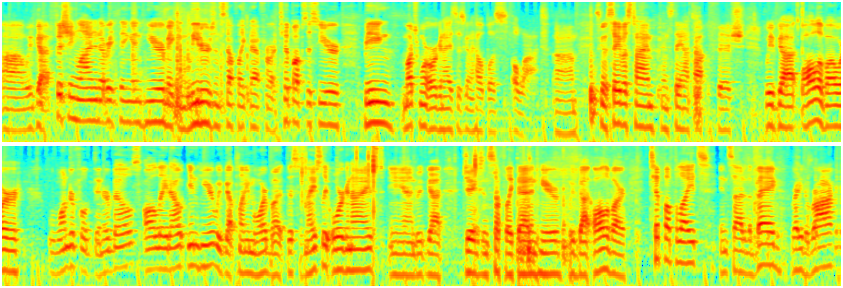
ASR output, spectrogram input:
Uh, we've got fishing line and everything in here, making leaders and stuff like that for our tip ups this year. Being much more organized is going to help us a lot. Um, it's going to save us time and stay on top of fish. We've got all of our wonderful dinner bells all laid out in here. We've got plenty more, but this is nicely organized and we've got jigs and stuff like that in here. We've got all of our tip up lights inside of the bag, ready to rock.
